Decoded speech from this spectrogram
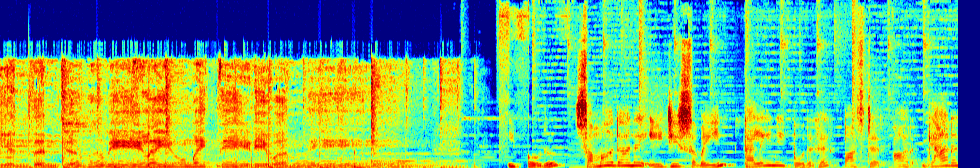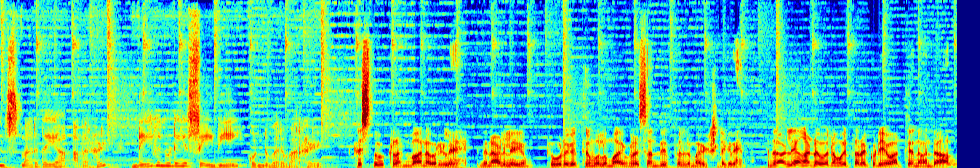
எந்த ஜப வேளையுமை தேடி வந்தே. இப்போது சமாதான ஏஜி சபையின் தலைமை போதகர் பாஸ்டர் ஆர் கிளாரன்ஸ் மருதையா அவர்கள் தேவனுடைய செய்தியை கொண்டு வருவார்கள். கிறிஸ்துவுக்கள் அன்பானவர்களே இந்த நாளிலேயும் ஊடகத்தின் மூலமாக உங்களை சந்திப்பதில் மகிழ்ச்சி அடைகிறேன். இந்த நாளிலே ஆண்டவர் நமக்கு தரக்கூடிய வார்த்தை என்னவென்றால்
